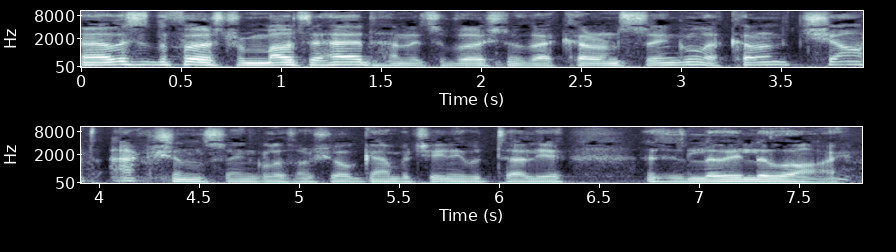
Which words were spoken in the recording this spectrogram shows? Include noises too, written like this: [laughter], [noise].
Uh, this is the first from Motorhead, and it's a version of their current single, a current chart action single, as I'm sure Gambaccini would tell you. This is Louie Louie.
